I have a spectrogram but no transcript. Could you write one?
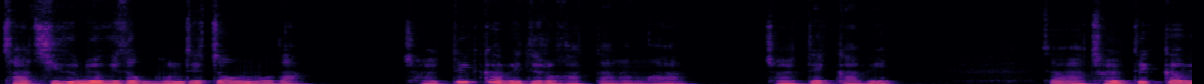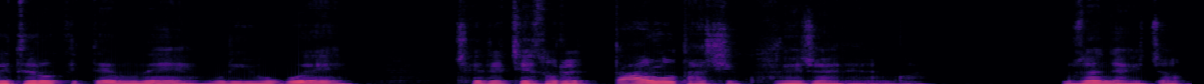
자, 지금 여기서 문제점은 뭐다? 절대값이 들어갔다는 거야. 절대값이. 자, 절대값이 들었기 때문에 우리 요거에 최대 최소를 따로 다시 구해줘야 되는 거야. 무슨 말인지 알겠죠?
